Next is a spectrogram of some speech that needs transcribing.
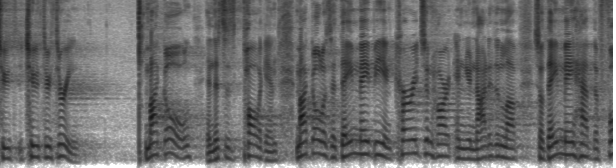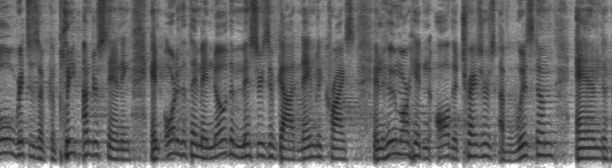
2, 2 through 3. My goal, and this is Paul again, my goal is that they may be encouraged in heart and united in love, so they may have the full riches of complete understanding, in order that they may know the mysteries of God, namely Christ, in whom are hidden all the treasures of wisdom and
